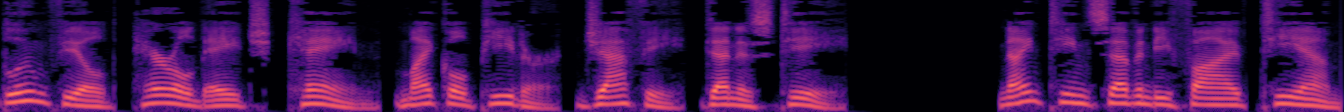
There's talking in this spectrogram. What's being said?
Bloomfield, Harold H., Cain, Michael Peter, Jaffe, Dennis T. 1975 TM,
